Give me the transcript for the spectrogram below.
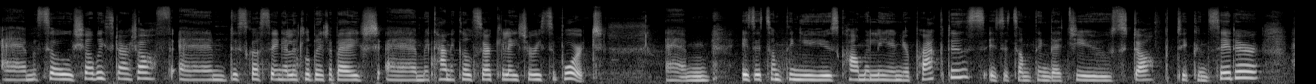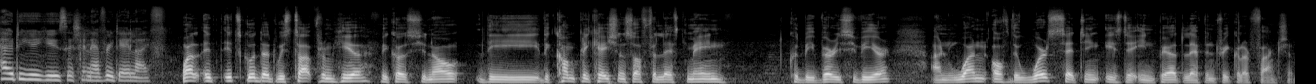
Um, so shall we start off um, discussing a little bit about uh, mechanical circulatory support? Um, is it something you use commonly in your practice? Is it something that you stop to consider? How do you use it in everyday life? Well, it, it's good that we start from here because, you know, the, the complications of a left main could be very severe and one of the worst settings is the impaired left ventricular function.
